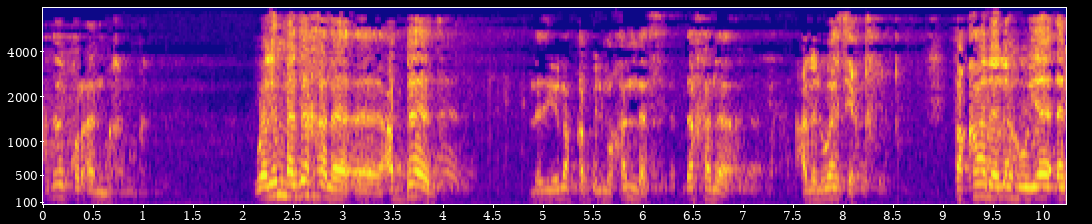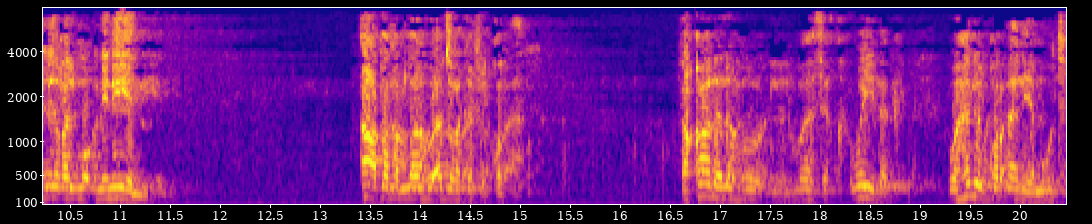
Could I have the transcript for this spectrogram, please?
هذا القرآن مخلوق. ولما دخل عباد الذي يلقب بالمخنث دخل على الواثق. فقال له يا أمير المؤمنين أعظم الله أجرك في القرآن. فقال له الواثق ويلك وهل القرآن يموت؟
